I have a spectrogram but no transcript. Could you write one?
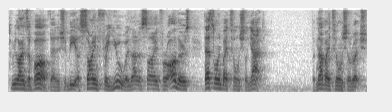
three lines above, that it should be a sign for you and not a sign for others, that's only by tefillin shel yad, but not by tefillin shel roish.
